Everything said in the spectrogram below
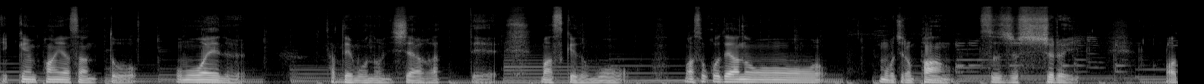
一見パン屋さんと思えぬ建物に仕上がってますけども、まあ、そこであのーもちろんパン数十種類あ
